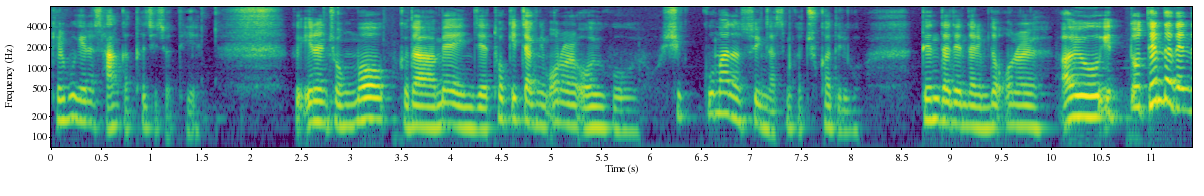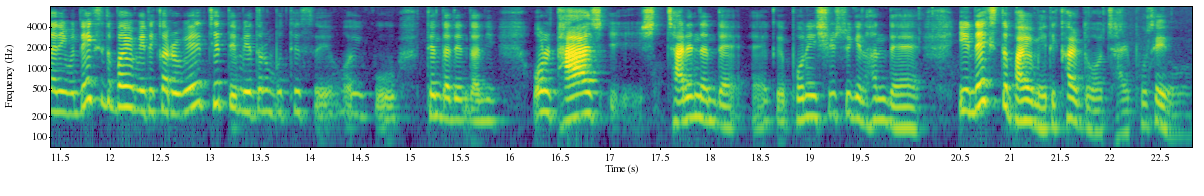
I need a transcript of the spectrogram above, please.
결국에는 상한가 터지죠 뒤에. 그 이런 종목 그 다음에 이제 토끼장님 오늘 어이구 19만 원 수익 났습니까? 축하드리고. 된다 된다님도 오늘 아유 또 된다 된다님은 넥스트 바이오 메디카를 왜 제때 매도를 못했어요. 아이고 된다 된다니 오늘 다 잘했는데 예, 그 본인 실수긴 한데 이 넥스트 바이오 메디칼도 잘 보세요.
